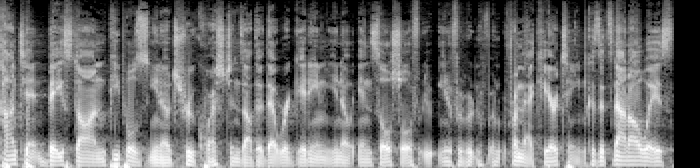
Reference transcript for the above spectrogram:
content based on people's you know true questions out there that we're getting you know in social you know from, from that care team. Because it's not always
